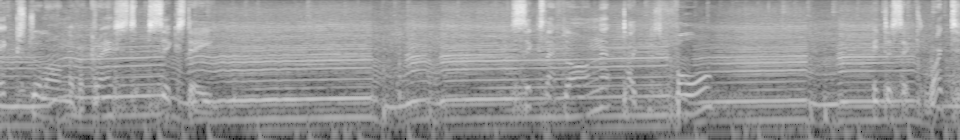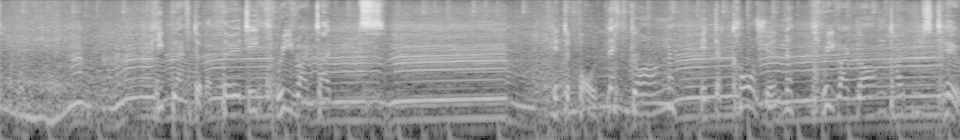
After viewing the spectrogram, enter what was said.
extra long of a crest, 60, 6 left long, tightens 4, into 6 right, keep left of a 30, 3 right tightens, into 4 left long, into caution, 3 right long, tightens 2.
